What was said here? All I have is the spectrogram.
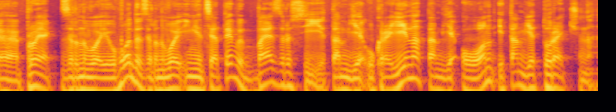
е, проєкт зернової угоди, зернової ініціативи без Росії. Там є Україна, там є ООН і там є Туреччина.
